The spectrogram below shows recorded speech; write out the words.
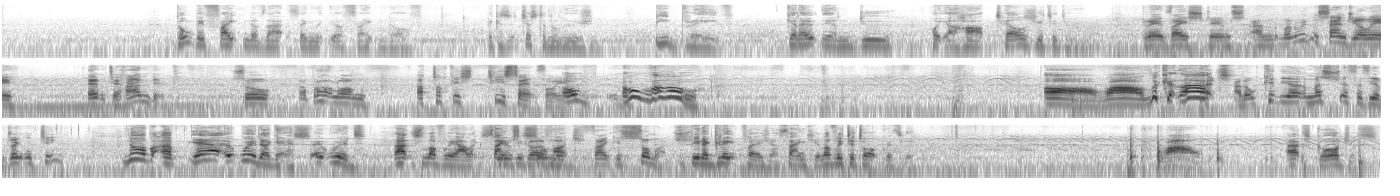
Don't be frightened of that thing that you're frightened of, because it's just an illusion. Be brave. Get out there and do what your heart tells you to do. Great advice, James. And we wouldn't send you away empty-handed, so I brought along a Turkish tea set for you. Oh, oh wow! Oh wow! Look at that. And it'll keep you out of mischief if you're drinking tea. No, but uh, yeah, it would. I guess it would. That's lovely, Alex. Thank James you so much. Thank you so much. It's been a great pleasure. Thank you. Lovely to talk with you. Wow, that's gorgeous.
